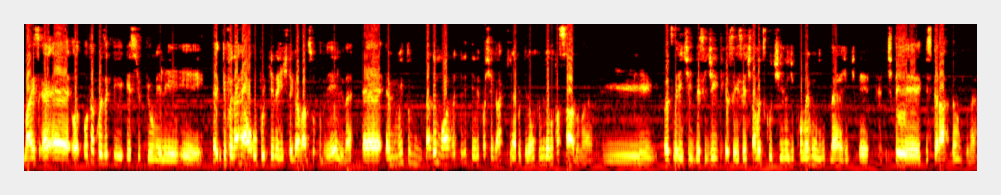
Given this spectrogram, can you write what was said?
Mas é, é, outra coisa que este filme, ele. é, que foi na real o porquê da gente ter gravado sobre ele, né? É, é muito da demora que ele teve pra chegar aqui, né? Porque ele é um filme do ano passado, né? E antes da gente decidir que ser isso, a gente tava discutindo de como é ruim, né? A gente ter, a gente ter que esperar tanto, né?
